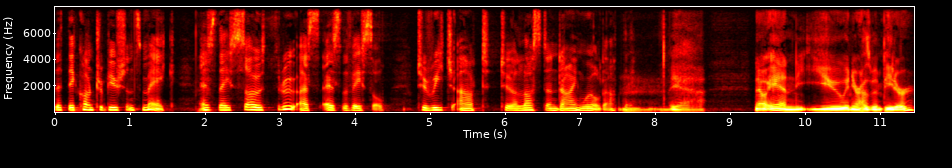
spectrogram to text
that their contributions make as they sow through us as the vessel to reach out to a lost and dying world out there. Mm, yeah. Now, Ann, you and your husband Peter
